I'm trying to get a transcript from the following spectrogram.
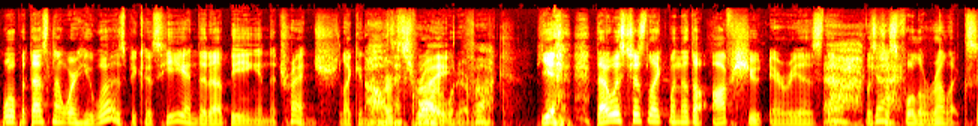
well, but that's not where he was because he ended up being in the trench, like in the Oh, Earth's that's core right. or whatever. Fuck. Yeah, that was just like one of the offshoot areas that Ah, was just full of relics.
